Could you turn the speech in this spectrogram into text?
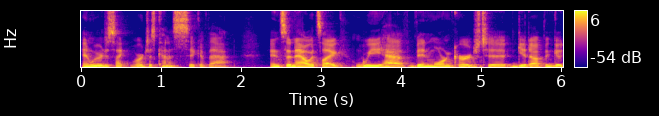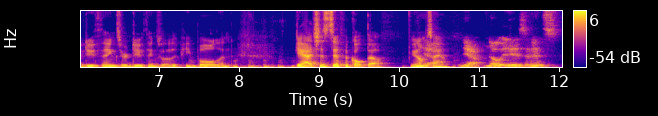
And we were just like, we're just kind of sick of that. And so now it's like we have been more encouraged to get up and go do things or do things with other people. And yeah, it's just difficult though. You know what yeah. I'm saying? Yeah, no, it is, and it's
